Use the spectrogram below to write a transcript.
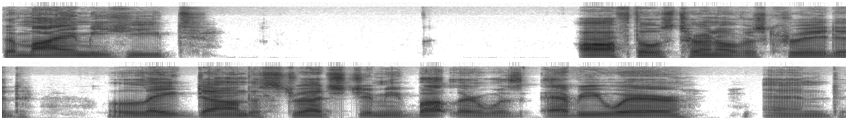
the Miami Heat off those turnovers created. Late down the stretch, Jimmy Butler was everywhere and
